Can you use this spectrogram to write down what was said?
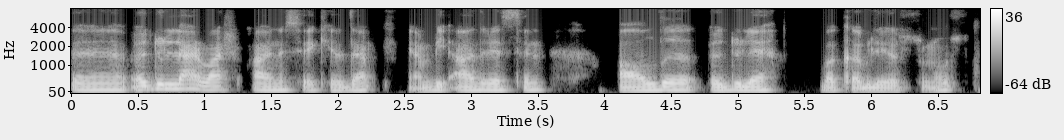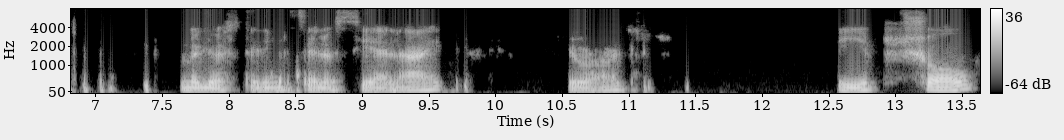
E, ödüller var aynı şekilde. Yani bir adresin aldığı ödüle bakabiliyorsunuz. Bunu da göstereyim. Celo CLI reward deyip show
